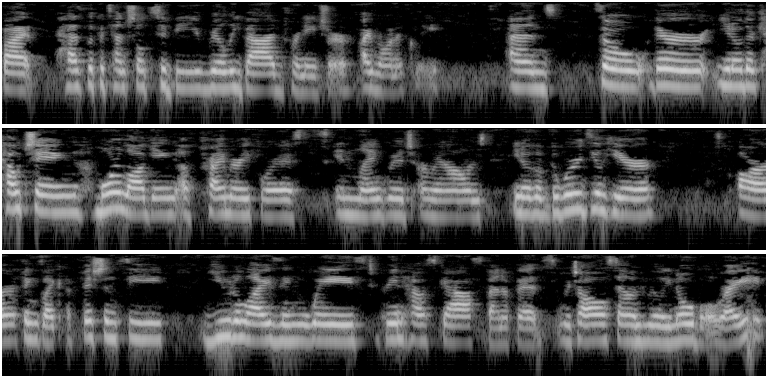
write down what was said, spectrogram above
but has the potential to be really bad for nature, ironically. And so they're, you know, they're couching more logging of primary forests in language around, you know, the, the words you'll hear are things like efficiency, utilizing waste, greenhouse gas benefits, which all sound really noble, right?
